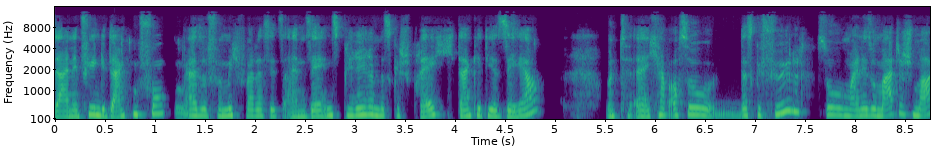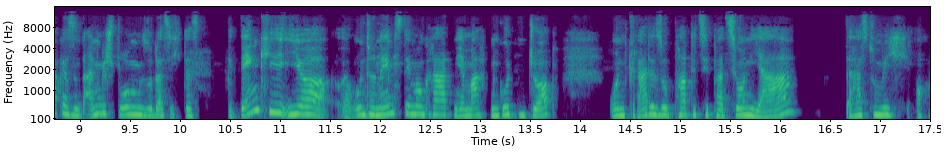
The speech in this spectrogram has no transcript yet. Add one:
deine vielen Gedankenfunken. Also für mich war das jetzt ein sehr inspirierendes Gespräch. Ich danke dir sehr. Und äh, ich habe auch so das Gefühl, so meine somatischen Marker sind angesprungen, so dass ich das denke, ihr äh, Unternehmensdemokraten, ihr macht einen guten Job. Und gerade so Partizipation, ja, da hast du mich auch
